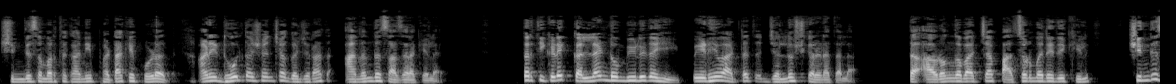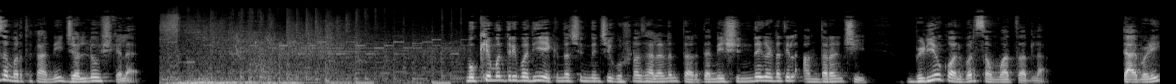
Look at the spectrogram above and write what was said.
शिंदे समर्थकांनी फटाके फोडत आणि ढोल तशांच्या गजरात आनंद साजरा केलाय. तर तिकडे कल्याण डोंबिवलीतही पेढे वाटत जल्लोष करण्यात आला. तर औरंगाबादच्या पाचोडमध्ये देखील शिंदे समर्थकांनी जल्लोष केलाय. मुख्यमंत्रीपदी एकनाथ शिंदेची घोषणा झाल्यानंतर त्यांनी शिंदे गटातील आमदारांशी व्हिडिओ कॉलवर संवाद साधला. त्यावेळी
